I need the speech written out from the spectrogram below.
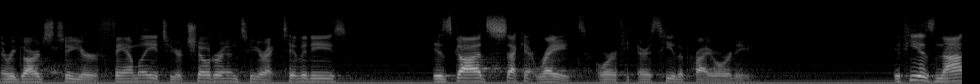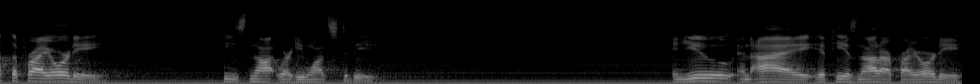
in regards to your family, to your children, to your activities. Is God second rate, or, or is he the priority? If he is not the priority, he's not where he wants to be. And you and I, if He is not our priority,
